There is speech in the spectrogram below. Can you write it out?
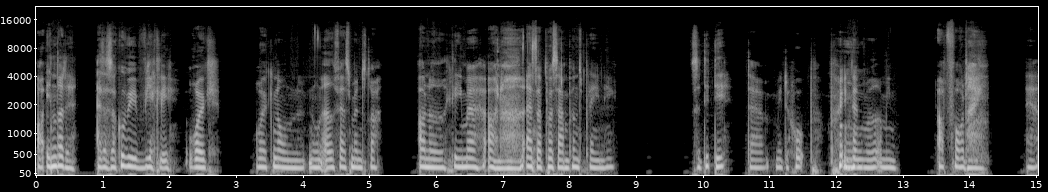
og ændre det, altså så kunne vi virkelig rykke, rykke nogle, nogle adfærdsmønstre, og noget klima, og noget, altså på samfundsplan, ikke? Så det er det, der er mit håb på en eller anden Mhm. måde, og min opfordring.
